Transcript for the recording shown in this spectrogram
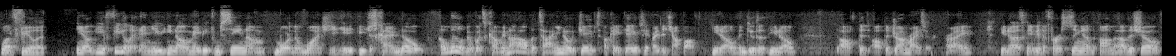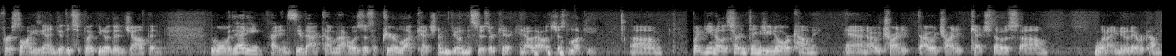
Well, you feel it. You know you feel it and you you know maybe from seeing them more than once you, you- just kind of know a little bit what's coming not all the time you know dave's okay dave's getting ready to jump off you know and do the you know off the off the drum riser right? You know that's going to be the first thing of, on, of the show first song he's going to do the split you know the jump and the one with eddie i didn't see that coming that was just a pure luck catching him doing the scissor kick you know that was just lucky. Um, but you know certain things you know are coming and i would try to i would try to catch those um, when i knew they were coming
